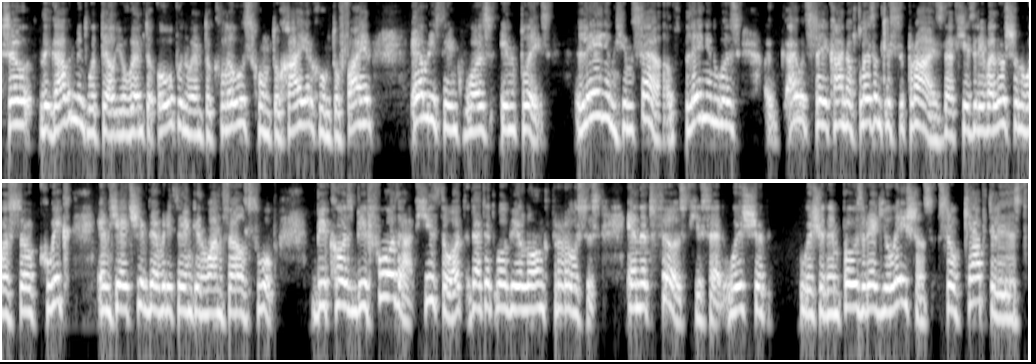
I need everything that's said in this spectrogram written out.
So the government would tell you when to open, when to close, whom to hire, whom to fire. Everything was in place. Lenin himself, Lenin was, I would say, kind of pleasantly surprised that his revolution was so quick and he achieved everything in one fell swoop. Because before that, he thought that it will be a long process. And at first, he said, we should, we should impose regulations so capitalists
